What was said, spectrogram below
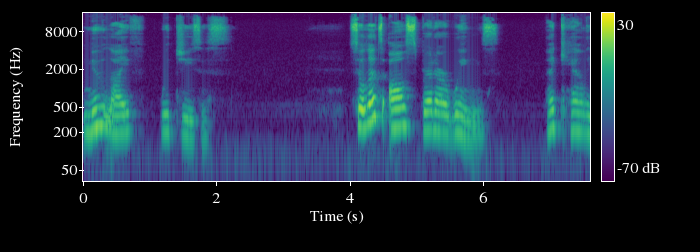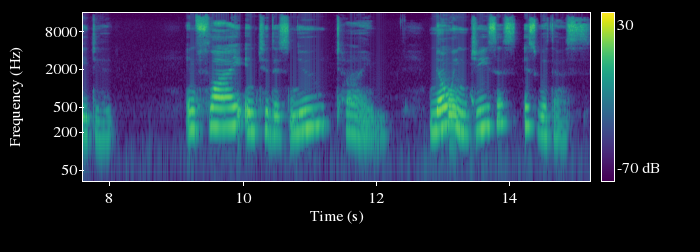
New life with Jesus. So let's all spread our wings like Callie did and fly into this new time, knowing Jesus is with us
